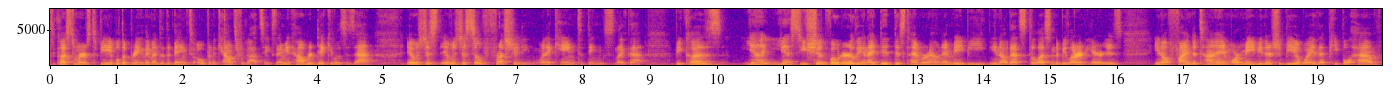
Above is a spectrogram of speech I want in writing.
to customers to be able to bring them into the bank to open accounts. For God's sakes, I mean, how ridiculous is that? It was just, it was just so frustrating when it came to things like that because yeah, yes, you should vote early, and I did this time around. And maybe you know that's the lesson to be learned here is, you know, find a time, or maybe there should be a way that people have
